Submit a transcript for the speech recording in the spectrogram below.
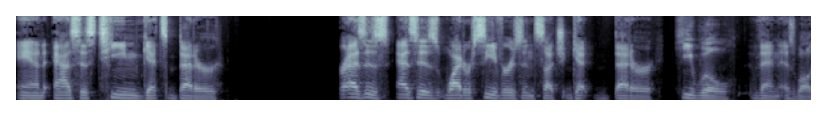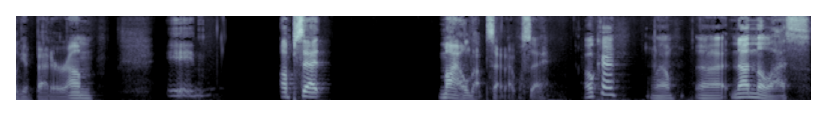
and as his team gets better or as his as his wide receivers and such get better, he will then as well get better. Um it- upset mild upset, I will say. Okay. Well, uh, nonetheless,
